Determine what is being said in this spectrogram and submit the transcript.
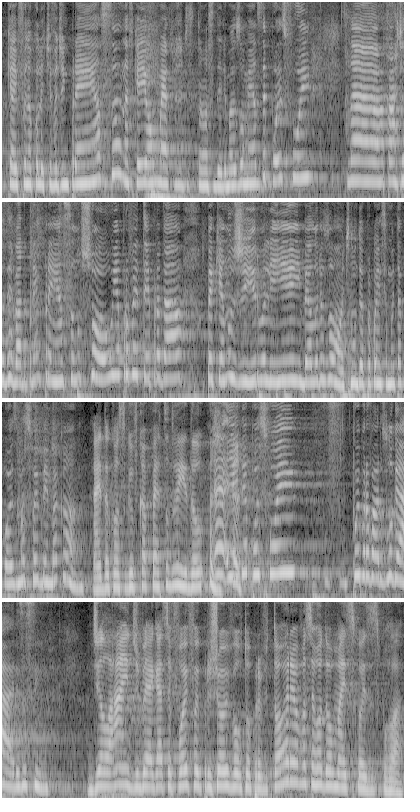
Porque aí fui na coletiva de imprensa, né? Fiquei a um metro de distância dele mais ou menos. Depois fui na parte reservada para a imprensa no show e aproveitei para dar um pequeno giro ali em Belo Horizonte. Não deu para conhecer muita coisa, mas foi bem bacana. Ainda conseguiu ficar perto do ídolo. É, e aí depois foi fui para vários lugares, assim. De lá e de BH você foi, foi pro show e voltou para Vitória ou você rodou mais coisas por lá?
